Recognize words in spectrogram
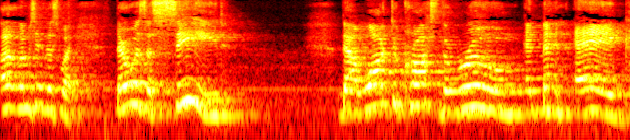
Uh, let me say it this way there was a seed that walked across the room and met an egg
